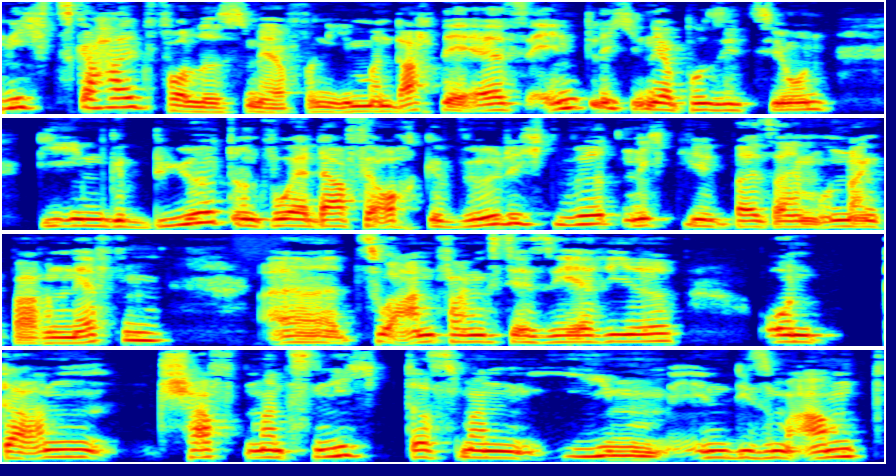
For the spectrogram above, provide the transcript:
nichts Gehaltvolles mehr von ihm. Man dachte, er ist endlich in der Position, die ihm gebührt und wo er dafür auch gewürdigt wird, nicht wie bei seinem undankbaren Neffen äh, zu Anfangs der Serie. Und dann schafft man es nicht, dass man ihm in diesem Amt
